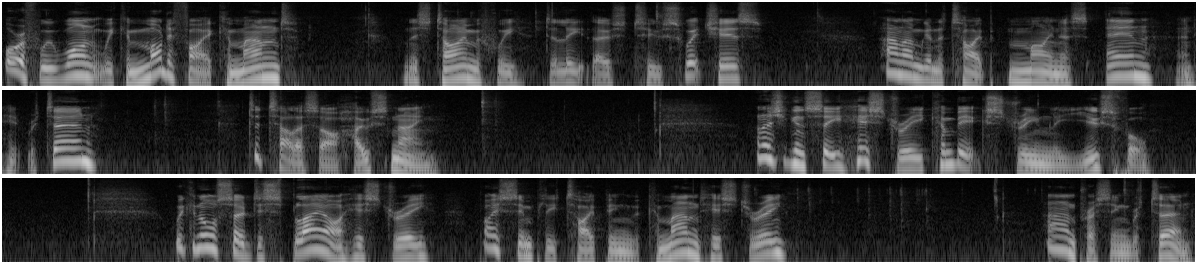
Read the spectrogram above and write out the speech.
Or if we want, we can modify a command. And this time if we delete those two switches, and I'm going to type minus n and hit return to tell us our host name. And as you can see, history can be extremely useful. We can also display our history by simply typing the command history and pressing return.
